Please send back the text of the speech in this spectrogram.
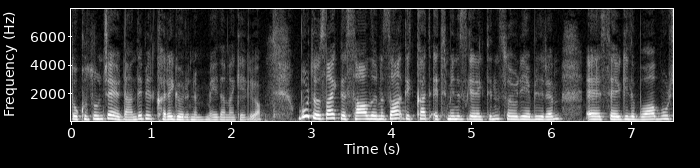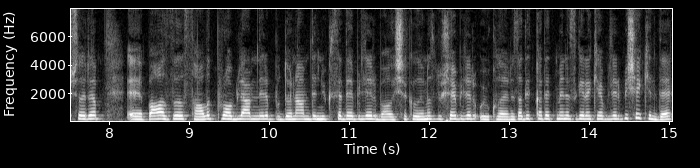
9. evden de bir kare görünüm meydana geliyor. Burada özellikle sağlığınıza dikkat etmeniz gerektiğini söyleyebilirim. E, sevgili boğa burçları e, bazı sağlık problemleri bu dönemde nüksedebilir. Bağışıklığınız düşebilir. Uykularınıza dikkat etmeniz gerekebilir. Bir şekilde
